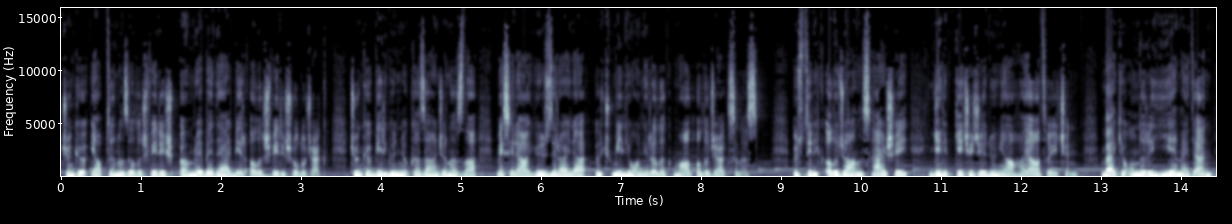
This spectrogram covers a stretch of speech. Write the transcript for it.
Çünkü yaptığınız alışveriş ömre bedel bir alışveriş olacak. Çünkü bir günlük kazancınızla mesela 100 lirayla 3 milyon liralık mal alacaksınız. Üstelik alacağınız her şey gelip geçici dünya hayatı için. Belki onları yiyemeden,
